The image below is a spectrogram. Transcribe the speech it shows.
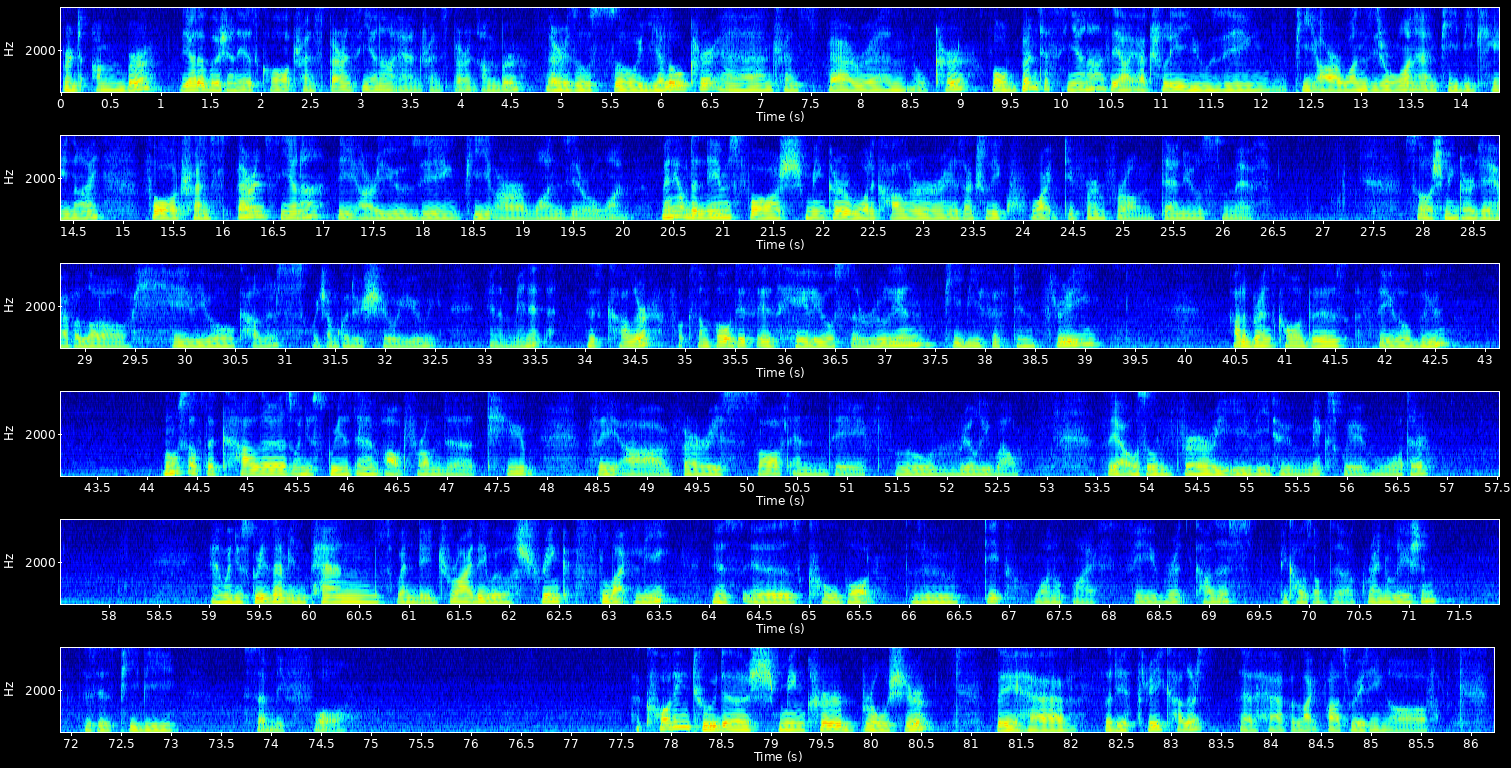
burnt umber. The other version is called transparent sienna and transparent umber. There is also yellow ochre and transparent ochre. For burnt sienna, they are actually using PR101 and PBK9 for transparent sienna, they are using PR101. Many of the names for Schmincke watercolor is actually quite different from Daniel Smith. So Schmincke, they have a lot of Helio colors, which I'm going to show you in a minute. This color, for example, this is Helio Cerulean PB153. Other brands call this Phthalo Blue. Most of the colors, when you squeeze them out from the tube, they are very soft and they flow really well. They are also very easy to mix with water. And when you squeeze them in pans, when they dry, they will shrink slightly. This is Cobalt Blue Deep, one of my favorite colors because of the granulation. This is PB 74. According to the Schmincke brochure, they have 33 colors that have a light fast rating of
